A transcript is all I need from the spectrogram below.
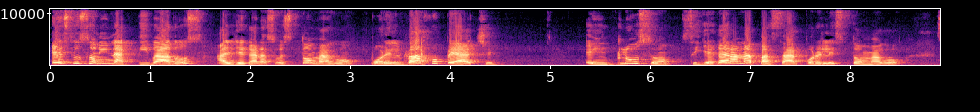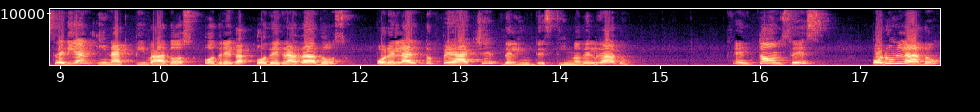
estos son inactivados al llegar a su estómago por el bajo pH e incluso si llegaran a pasar por el estómago, serían inactivados o, degradados por el alto pH del intestino delgado. Entonces, por un lado,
